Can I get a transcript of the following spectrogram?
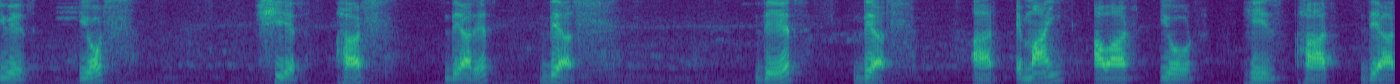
ইউয়ের ইয়োর্স শিয়ের হার্স দেয়ারের দেয়ার্স দের দেয়ার্স আর এ my, our your his, her, their,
